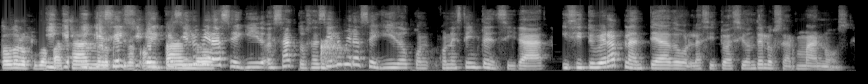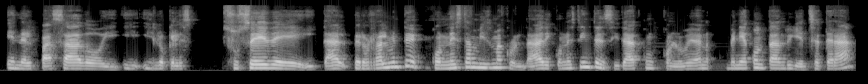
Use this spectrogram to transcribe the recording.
Todo lo que iba pasando. Y que, si, él, hubiera seguido, exacto, o sea, si él hubiera seguido con, con, esta intensidad y si te hubiera planteado la situación de los hermanos en el pasado y, y lo que les sucede y tal, pero realmente con esta misma crueldad y con esta intensidad con, con lo que venía contando y etcétera,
